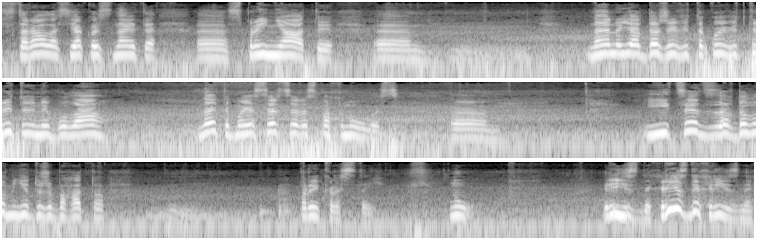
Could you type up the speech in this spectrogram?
старалась якось, знаєте, е, сприйняти. Е, Наверно, я навіть від такої відкритої не була. Знаєте, моє серце розпахнулось. Е, І це завдало мені дуже багато прикростей. Ну, різних, різних, різних.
